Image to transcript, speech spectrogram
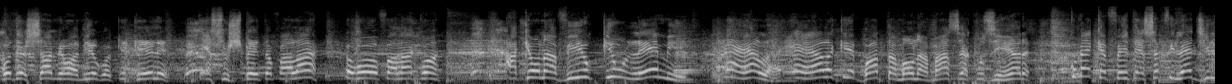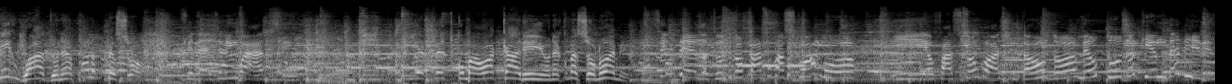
Vou deixar meu amigo aqui, que ele é suspeito a falar. Eu vou falar com. Aqui é um navio que o Leme é ela. É ela que bota a mão na massa, é a cozinheira. Como é que feito? Essa é filé de linguado, né? Fala pro pessoal. Filé de linguado, sim. E é feito com o maior carinho, né? Como é seu nome? Com certeza, tudo que eu faço, eu faço com amor. E eu faço o que eu gosto. Então eu dou meu tudo aqui no Delírio.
